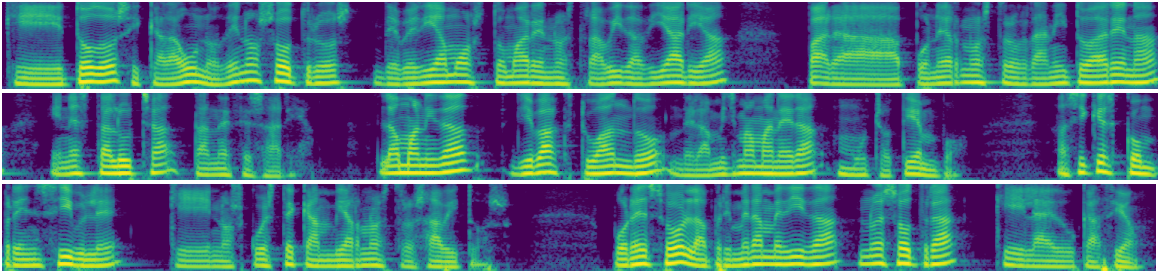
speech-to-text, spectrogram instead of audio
que todos y cada uno de nosotros deberíamos tomar en nuestra vida diaria para poner nuestro granito de arena en esta lucha tan necesaria. La humanidad lleva actuando de la misma manera mucho tiempo, así que es comprensible que nos cueste cambiar nuestros hábitos. Por eso la primera medida no es otra que la educación.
